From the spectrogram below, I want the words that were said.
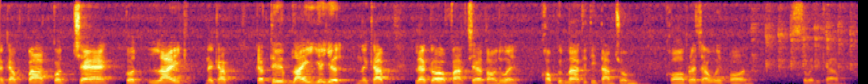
นะครับฝากกดแชร์ กดไลค์นะครับกระทืบไลค์เยอะๆนะครับ แล้วก็ฝากแชร์ต่อด้วย ขอบคุณมากที่ติดตามชม ขอพระเจ้าอวยพร สวัสดีครับ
